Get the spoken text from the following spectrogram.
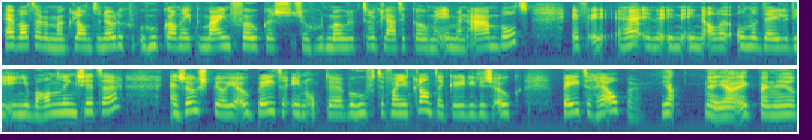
hè, wat hebben mijn klanten nodig? Hoe kan ik mijn focus zo goed mogelijk terug laten komen in mijn aanbod? If, eh, hè, Ja. in, in, in alle onderdelen die in je behandeling zitten. En zo speel je ook beter in op de behoeften van je klant. En kun je die dus ook beter helpen. Ja, nee, ja ik ben, heel,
